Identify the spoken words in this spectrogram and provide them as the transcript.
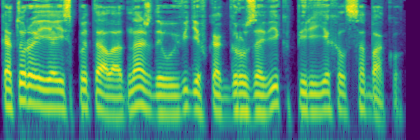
которое я испытал однажды, увидев, как грузовик переехал собаку.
